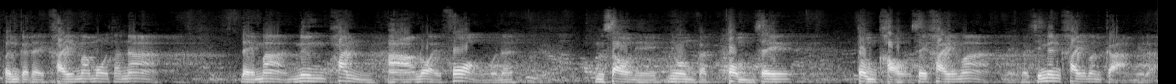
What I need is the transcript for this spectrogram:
เพิ่นก็ได้ไข่มาโมทนาได้มาหนึ่งพันหาร้อยฟองหมดนะมือเศร้านี่โยมกับต้มใส่ต้มเข่าใส่ไข่มาเนี่ยก็ชิเม่นไข่บานกลางนี่แหละ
